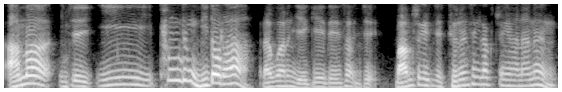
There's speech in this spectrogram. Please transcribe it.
아마 이제 이 평등 믿어라라고 하는 얘기에 대해서 이제 마음속에 이제 드는 생각 중에 하나는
